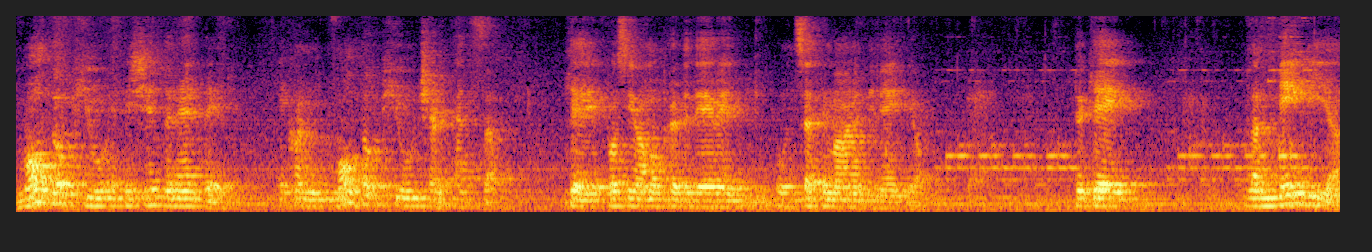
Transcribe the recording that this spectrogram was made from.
molto più efficientemente e con molto più certezza che possiamo prevedere una settimana di medio. Perché la media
